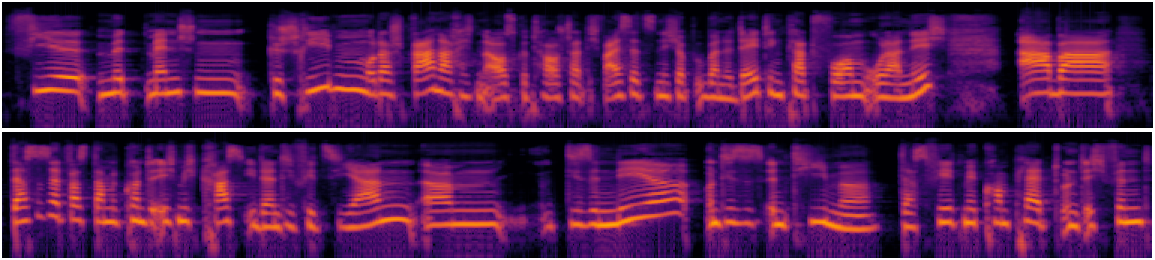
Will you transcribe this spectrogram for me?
viel mit Menschen geschrieben oder Sprachnachrichten ausgetauscht hat. Ich weiß jetzt nicht, ob über eine Dating-Plattform oder nicht. Aber das ist etwas, damit konnte ich mich krass identifizieren. Ähm, diese Nähe und dieses Intime, das fehlt mir komplett. Und ich finde,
